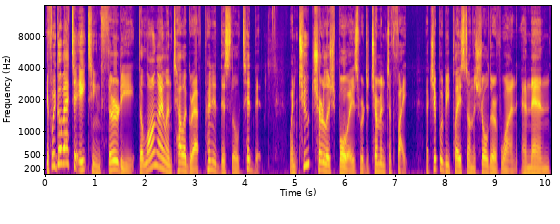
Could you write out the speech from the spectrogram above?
If we go back to 1830, the Long Island Telegraph printed this little tidbit. When two churlish boys were determined to fight, a chip would be placed on the shoulder of one, and then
